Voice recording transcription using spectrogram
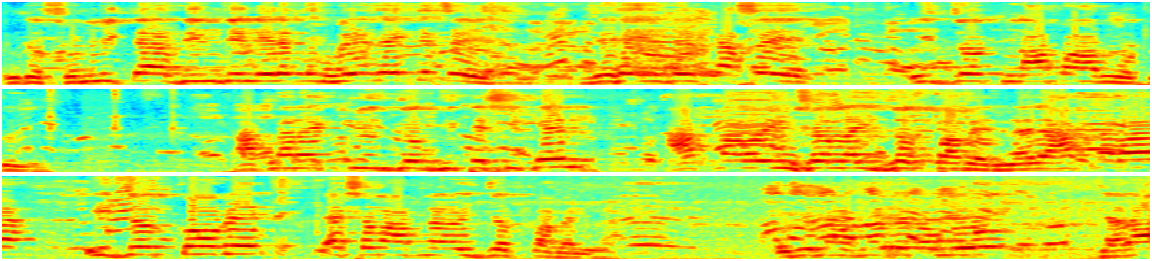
কিন্তু শ্রমিকরা দিন দিন এরকম হয়ে যাইতেছে যে এদের কাছে ইজ্জত না পাওয়ার মতনই। আপনারা একটু ইজ্জত দিতে শিখেন, আপনারাও ইনশাল্লাহ ইজ্জত পাবেন। নাহলে আপনারা ইজ্জত পাবেন এক সময় আপনারা ইজ্জত পাবেন না। এই জন্য আপনাদের অনুরোধ, যারা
